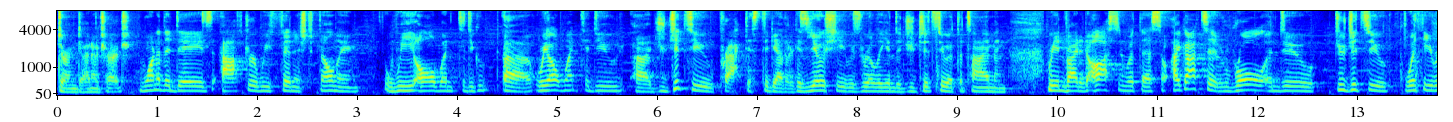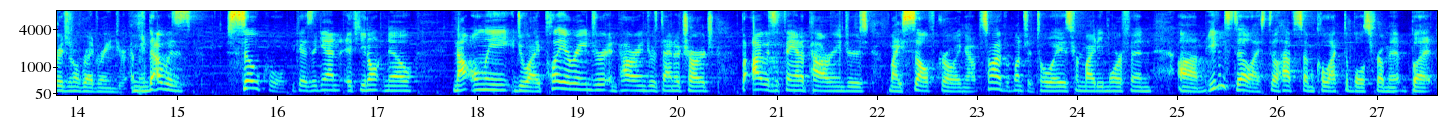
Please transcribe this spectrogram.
during Dino Charge. One of the days after we finished filming, we all went to do uh, we all went to do uh, jujitsu practice together because Yoshi was really into jujitsu at the time, and we invited Austin with us. So I got to roll and do jujitsu with the original Red Ranger. I mean, that was so cool because again, if you don't know, not only do I play a Ranger in Power Rangers Dino Charge, but I was a fan of Power Rangers myself growing up. So I have a bunch of toys from Mighty Morphin. Um, even still, I still have some collectibles from it. But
